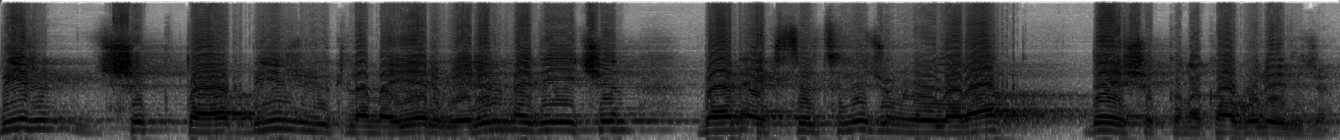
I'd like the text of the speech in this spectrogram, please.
bir şıkta bir yükleme yer verilmediği için ben eksiltili cümle olarak D şıkkını kabul edeceğim.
